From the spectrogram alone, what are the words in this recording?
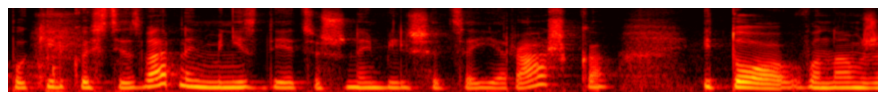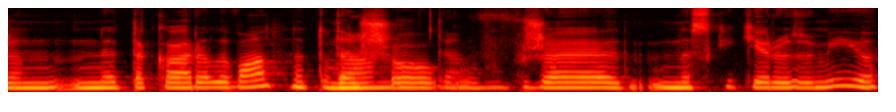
по кількості звернень мені здається, що найбільше це є рашка, і то вона вже не така релевантна, тому да, що да. вже наскільки я розумію.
